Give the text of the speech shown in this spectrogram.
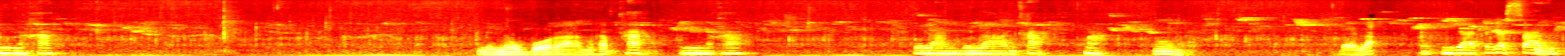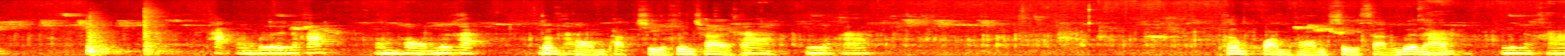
นี่นะคะ เมนูโบราณครับ ค่ะ นี่นะคะ โบราณโบราณค่ะ มาอืมได้ละคุณยายก็จะใส่ ผักลงไปเลยนะคะ หอมๆเลยค่ะต้นหอมผักชีขึ้นช่ายครับค่ะนี่นะคะเพิ่มความหอมสีสันด้วยนะคค่ะรับ นี่นะคะ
